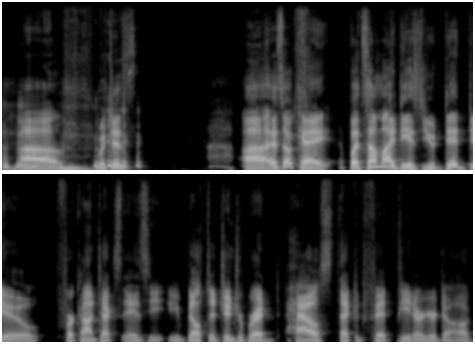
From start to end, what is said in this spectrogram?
Mhm. um, which is, uh, it's okay. But some ideas you did do, for context, is you, you built a gingerbread house that could fit Peter, your dog.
